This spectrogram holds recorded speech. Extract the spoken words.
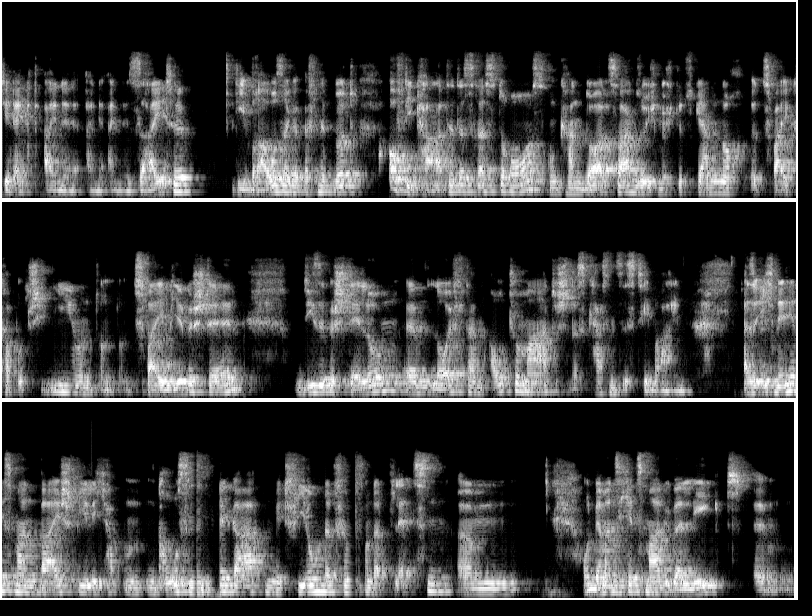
direkt eine, eine, eine Seite die im Browser geöffnet wird, auf die Karte des Restaurants und kann dort sagen, so ich möchte jetzt gerne noch äh, zwei Cappuccini und, und, und zwei Bier bestellen. Und diese Bestellung ähm, läuft dann automatisch in das Kassensystem rein. Also ich nenne jetzt mal ein Beispiel. Ich habe einen, einen, großen Biergarten mit 400, 500 Plätzen. Ähm, und wenn man sich jetzt mal überlegt, ähm,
